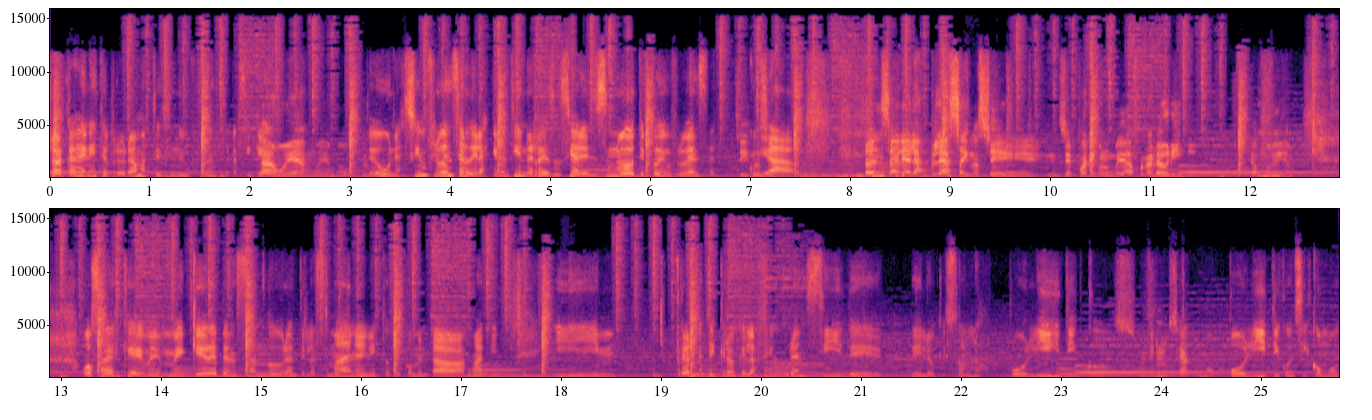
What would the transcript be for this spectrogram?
Yo acá en este programa estoy siendo influencer, así que. Ah, muy bien, muy bien, me gusta. De una. Soy influencer de las que no tienen redes sociales, es un nuevo tipo de influencer. Cuidado. Sale a las plazas y no sé, se pone con un megáfono a la horita. Está muy bien. Vos sabés que me, quedé pensando durante la semana en esto que comentabas, Mati. Y realmente creo que la figura en sí de, lo que son los políticos, o sea, como político en sí, como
